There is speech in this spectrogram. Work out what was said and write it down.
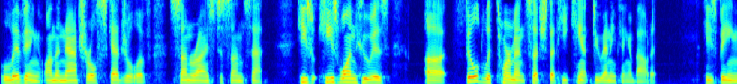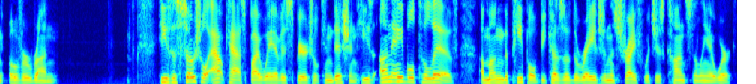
living on the natural schedule of sunrise to sunset. He's, he's one who is uh, filled with torment such that he can't do anything about it. He's being overrun He's a social outcast by way of his spiritual condition. He's unable to live among the people because of the rage and the strife which is constantly at work.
